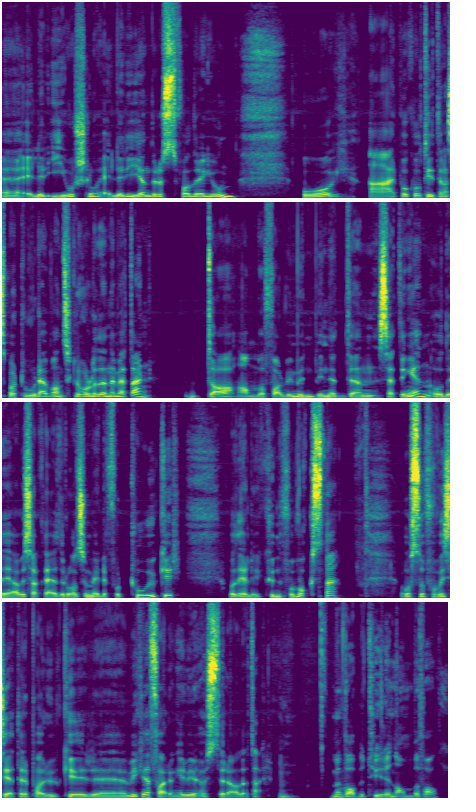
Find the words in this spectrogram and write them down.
eh, eller i Oslo, eller i Indre Østfold-regionen, og er på kollektivtransport hvor det er vanskelig å holde denne meteren, da anbefaler vi munnbindet den settingen. og Det har vi sagt er et råd som gjelder for to uker, og det gjelder kun for voksne. Og Så får vi se etter et par uker hvilke erfaringer vi høster av dette. her. Mm. Men hva betyr en anbefaling?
